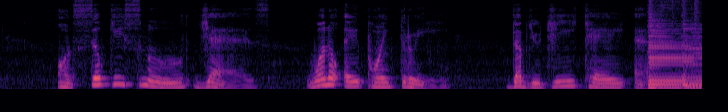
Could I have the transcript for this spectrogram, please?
on Silky Smooth Jazz 108.3 WGKS.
